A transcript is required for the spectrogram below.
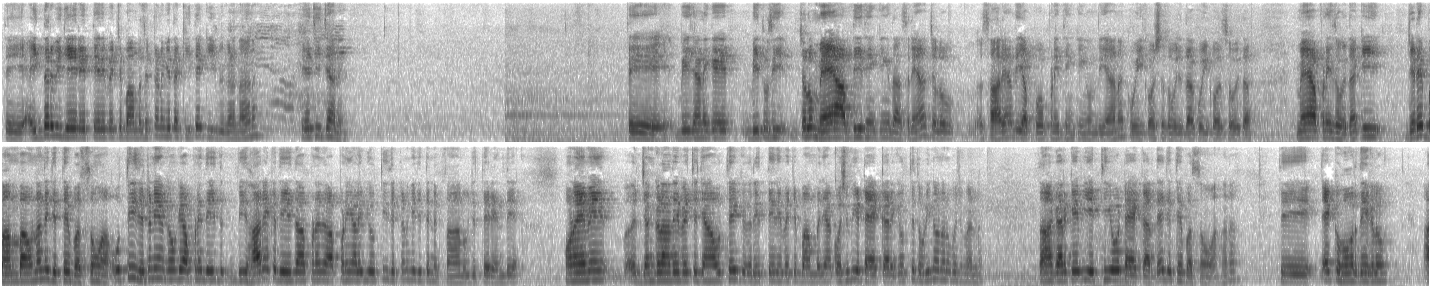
ਤੇ ਇੱਧਰ ਵੀ ਜੇ ਰੇਤੇ ਦੇ ਵਿੱਚ ਬੰਬ ਸਿੱਟਣਗੇ ਤਾਂ ਕੀਤੇ ਕੀ ਵਿਗੜਨਾ, ਹਨਾ। ਇਹ ਚੀਜ਼ਾਂ ਨੇ। ਤੇ ਵੀ ਜਾਣੀ ਕਿ ਵੀ ਤੁਸੀਂ, ਚਲੋ ਮੈਂ ਆਪਦੀ ਥਿੰਕਿੰਗ ਦੱਸ ਰਿਹਾ, ਚਲੋ ਸਾਰਿਆਂ ਦੀ ਆਪੋ ਆਪਣੀ ਥਿੰਕਿੰਗ ਹੁੰਦੀ ਆ ਨਾ ਕੋਈ ਕੁਝ ਸੋਚਦਾ, ਕੋਈ ਕੁਝ ਸੋਚਦਾ। ਮੈਂ ਆਪਣੀ ਸੋਚਦਾ ਕਿ ਜਿਹੜੇ ਬੰਬ ਆ, ਉਹਨਾਂ ਨੇ ਜਿੱਥੇ ਵਸੋਂ ਆ, ਉੱਥੇ ਹੀ ਸਿੱਟਣੇ ਆ, ਕਿਉਂਕਿ ਆਪਣੇ ਦੇਸ਼ ਵੀ ਹਰ ਇੱਕ ਦੇਸ਼ ਦਾ ਆਪਣੇ ਆਪਣੇ ਵਾਲੇ ਵੀ ਉੱਥੇ ਹੀ ਸਿੱਟਣਗੇ, ਜਿੱਥੇ ਨੁਕਸਾਨ ਹੋ, ਜਿੱਥੇ ਰਹਿੰਦੇ ਆ। ਹੁਣ ਐਵੇਂ ਜੰਗਲਾਂ ਦੇ ਵਿੱਚ ਜਾਂ ਉੱਥੇ ਰੇਤੇ ਦੇ ਵਿੱਚ ਬੰਬ ਜਾਂ ਕੁਝ ਵੀ ਅਟੈਕ ਕਰਕੇ, ਉੱਥੇ ਥੋੜੀ ਨਾ ਉਹਨਾਂ ਨੂੰ ਕੁਝ ਮਿਲਣਾ। ਤਾਂ ਕਰਕੇ ਵੀ ਇੱਥੇ ਉਹ ਅਟੈਕ ਕਰਦੇ ਆ, ਜਿੱਥੇ ਬੱਸੋਂ ਆ, ਹਨਾ। ਤੇ ਇੱਕ ਹੋਰ ਦੇਖ ਲਓ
